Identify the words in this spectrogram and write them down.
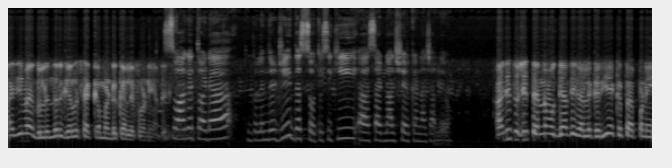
ਹਾਂਜੀ ਮੈਂ ਗੁਲਿੰਦਰ ਗਿੱਲ ਸੈਕਰਾਮੈਂਟੋ ਕੈਲੀਫੋਰਨੀਆ ਦੇ ਸਵਾਗਤ ਤੁਹਾਡਾ। ਗੁਲਿੰਦਰ ਜੀ ਦੱਸੋ ਤੁਸੀਂ ਕੀ ਸਾਡੇ ਨਾਲ ਸ਼ੇਅਰ ਕਰਨਾ ਚਾਹੁੰਦੇ ਹੋ? ਹਾਂਜੀ ਤੁਸੀਂ ਤਿੰਨ ਮੁੱਦਿਆਂ ਤੇ ਗੱਲ ਕਰੀਏ। ਇੱਕ ਤਾਂ ਆਪਣੀ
